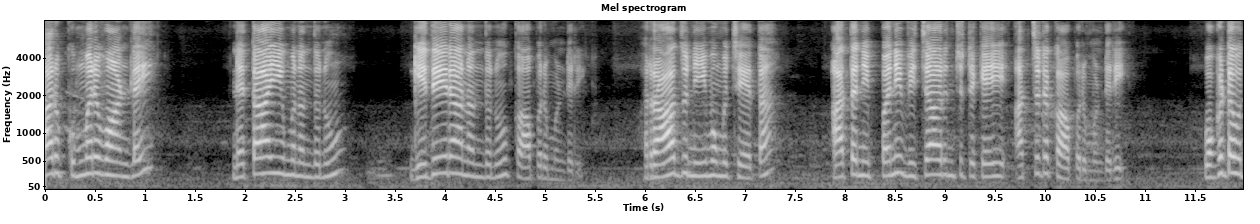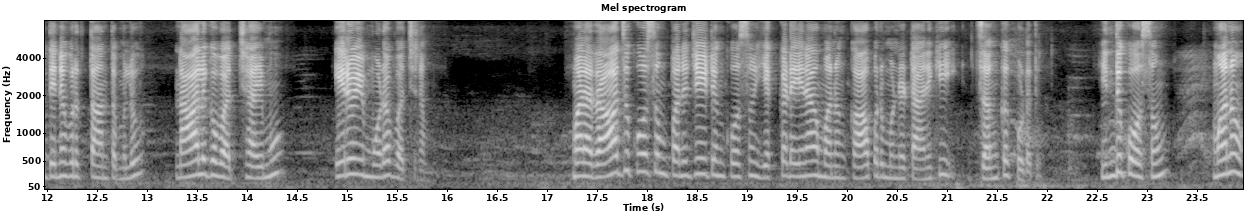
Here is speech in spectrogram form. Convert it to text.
వారు కుమ్మరివాండ్లై నెతాయిమునందును గెదేరానందును కాపురముండిరి. రాజు నియమము చేత అతని పని విచారించుటకై అచ్చట కాపురముండిరి. ఒకటవ దినవృత్తాంతములు నాలుగవ అధ్యాయము ఇరవై మూడవ వచనం మన రాజు కోసం పనిచేయటం కోసం ఎక్కడైనా మనం కాపురముండటానికి జంకకూడదు ఇందుకోసం మనం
